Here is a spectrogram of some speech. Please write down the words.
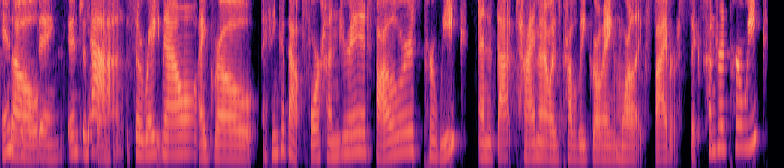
Interesting so, interesting. Yeah. So right now i grow i think about 400 followers per week. And at that time i was probably growing more like five or 600 per week.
